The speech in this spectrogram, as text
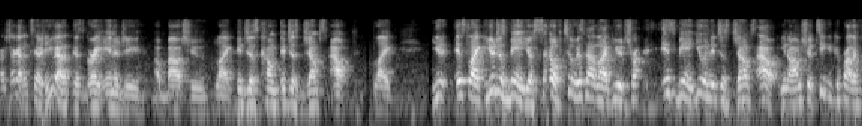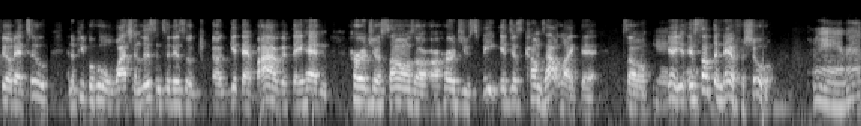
Hershe, I got to tell you, you got this great energy about you. Like it just come, it just jumps out. Like you, it's like you're just being yourself too. It's not like you're trying. It's being you, and it just jumps out. You know, I'm sure Tika could probably feel that too. And the people who will watch and listen to this will uh, get that vibe if they hadn't heard your songs or, or heard you speak. It just comes out like that. So Yeah. yeah, it's something there for sure. Man, I,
